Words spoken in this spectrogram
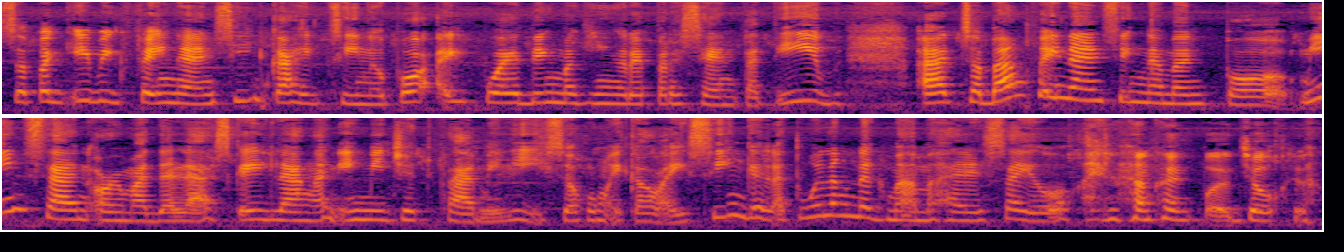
Sa pag-ibig financing, kahit sino po ay pwedeng maging representative. At sa bank financing naman po, minsan or madalas, kailangan immediate family. So kung ikaw ay single at walang nagmamahal sa'yo, kailangan po, joke lang.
